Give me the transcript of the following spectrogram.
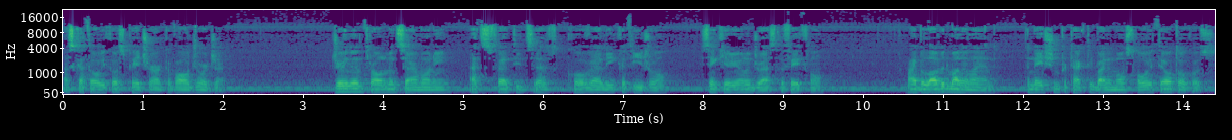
as Catholicos Patriarch of all Georgia. During the enthronement ceremony at Svetitskhoveli Cathedral, St. Kirion addressed the faithful My beloved motherland, the nation protected by the most holy Theotokos,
